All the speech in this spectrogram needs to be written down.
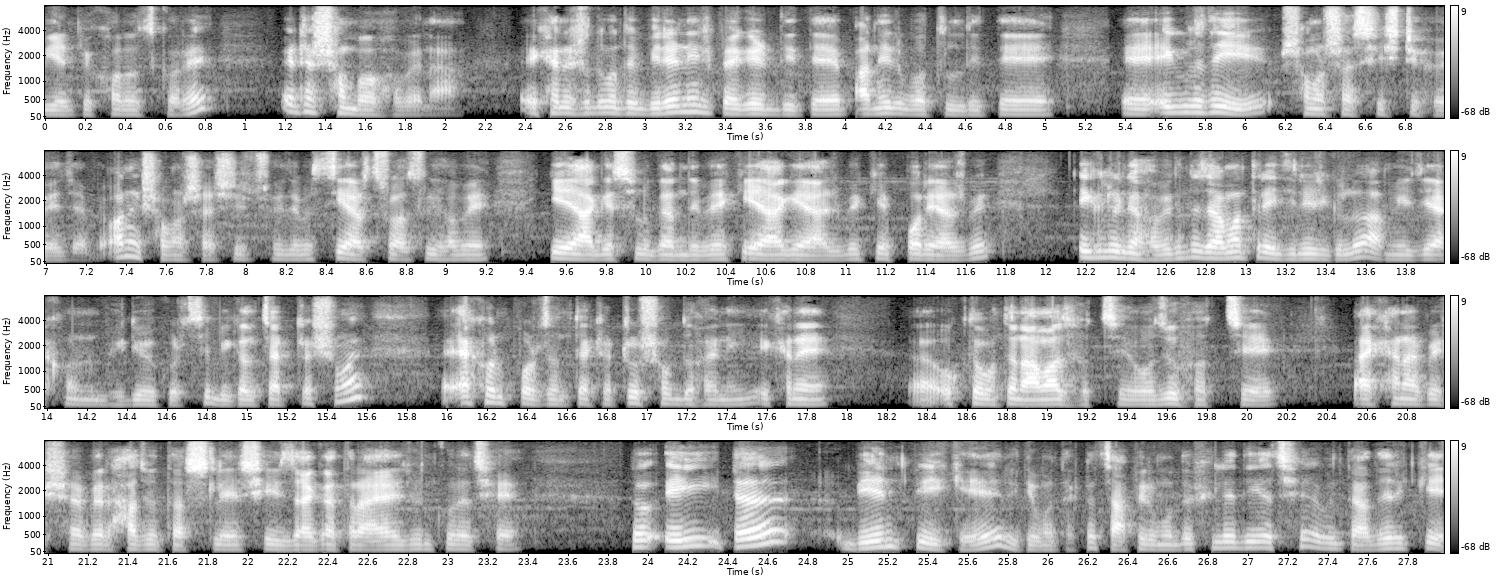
বিএনপি খরচ করে, এটা সম্ভব হবে না। এখানে শুধুমাত্র বিরিয়ানির প্যাকেট দিতে পানির বোতল দিতে এগুলোতেই সমস্যার সৃষ্টি হয়ে যাবে। অনেক সমস্যার সৃষ্টি হয়ে যাবে। চেয়ার ছোড়াছুড়ি হবে কে আগে স্লোগান দেবে কে আগে আসবে কে পরে আসবে এগুলো নিয়ে হবে। কিন্তু জামাতের এই জিনিসগুলো আমি যে এখন ভিডিও করছি বিকাল চারটার সময় এখন পর্যন্ত একটা টু শব্দ হয়নি। এখানে আহ, উক্তমত নামাজ হচ্ছে অজু হচ্ছে পায়খানা পেশাবের হাজত আসলে সেই জায়গা তারা আয়োজন করেছে। তো এইটা বিএনপিকে রীতিমতো একটা চাপের মধ্যে ফেলে দিয়েছে এবং তাদেরকে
